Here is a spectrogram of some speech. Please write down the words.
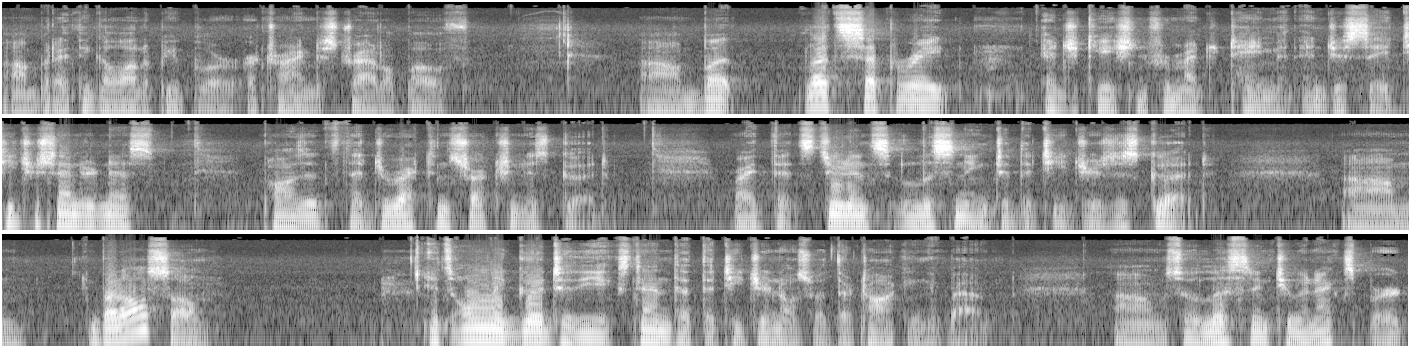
um, but I think a lot of people are, are trying to straddle both. Um, but let's separate education from entertainment and just say teacher centeredness posits that direct instruction is good, right? That students listening to the teachers is good. Um, but also, it's only good to the extent that the teacher knows what they're talking about. Um, so, listening to an expert,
